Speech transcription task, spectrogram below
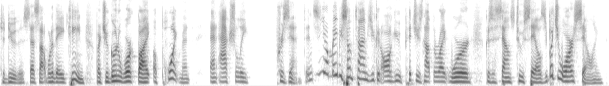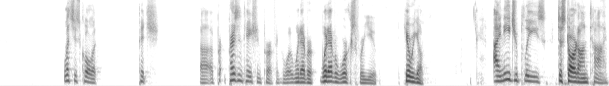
to do this. That's not one of the 18, but you're going to work by appointment and actually present. And you know, maybe sometimes you can argue pitch is not the right word because it sounds too salesy, but you are selling. Let's just call it pitch uh, pr- presentation perfect, whatever whatever works for you. Here we go. I need you please to start on time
